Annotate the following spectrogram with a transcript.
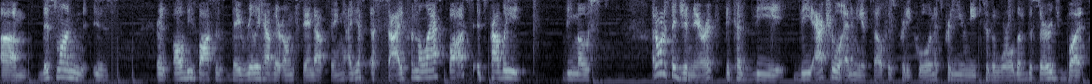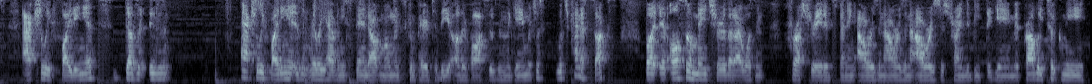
Um, this one is, or all these bosses, they really have their own standout thing. I guess aside from the last boss, it's probably the most I don't want to say generic because the the actual enemy itself is pretty cool and it's pretty unique to the world of the Surge, but actually fighting it doesn't isn't actually fighting it isn't really have any standout moments compared to the other bosses in the game, which is which kind of sucks. But it also made sure that I wasn't frustrated spending hours and hours and hours just trying to beat the game. It probably took me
